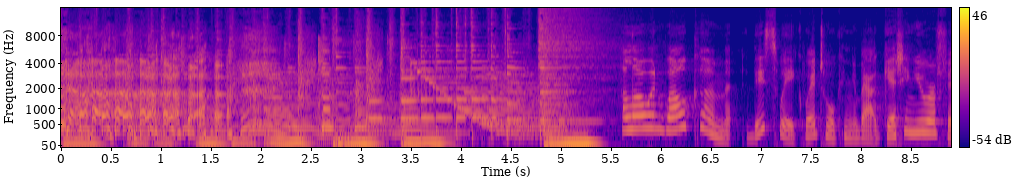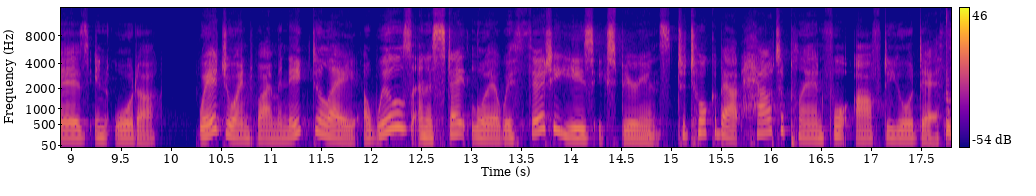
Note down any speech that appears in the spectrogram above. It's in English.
Hello and welcome. This week we're talking about getting your affairs in order. We're joined by Monique DeLay, a wills and estate lawyer with 30 years' experience, to talk about how to plan for after your death.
